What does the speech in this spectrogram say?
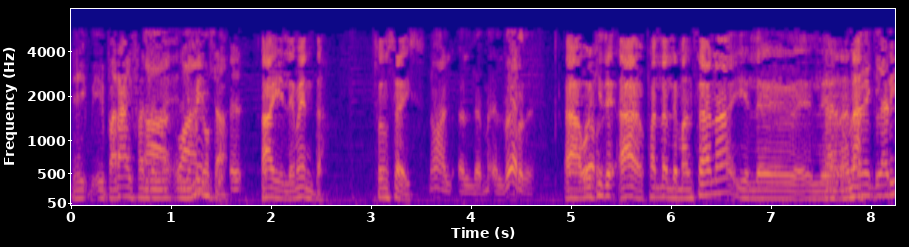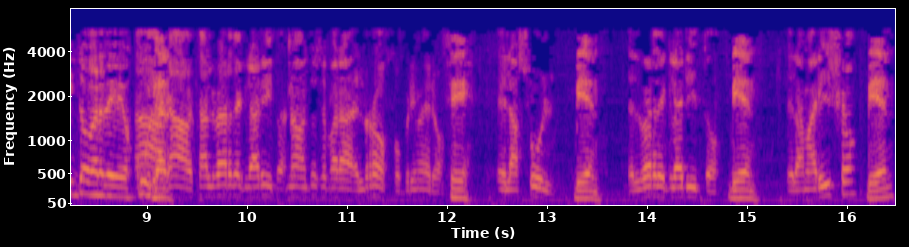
Eh, eh, pará, y falta Ah, el, el de menta. eh, Ah, y el de menta. Son seis. no, el, el de- el verde. Ah, vos dijiste, ah, falta el de manzana y el de, el de Claro, ananá. verde clarito, verde oscuro. Ah, Claro. acá está el verde clarito. No, entonces para el rojo primero, Sí, el azul, bien, el verde clarito, bien, el amarillo, bien.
